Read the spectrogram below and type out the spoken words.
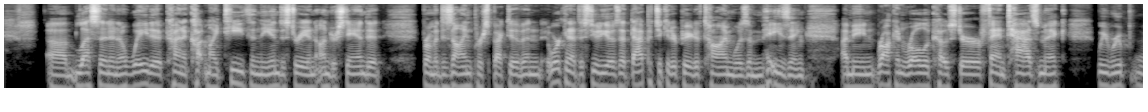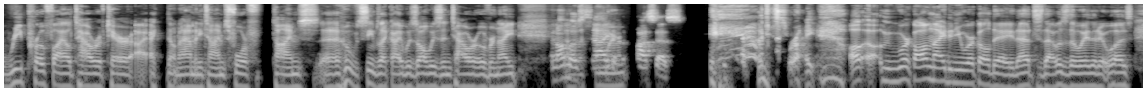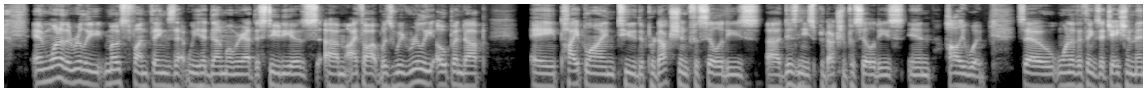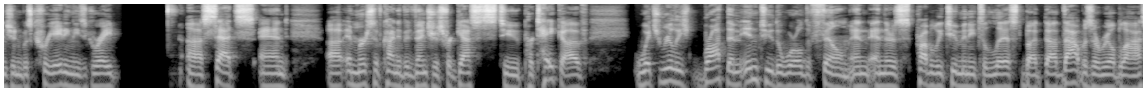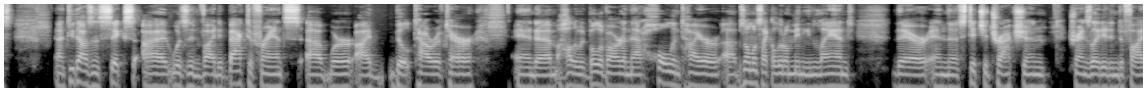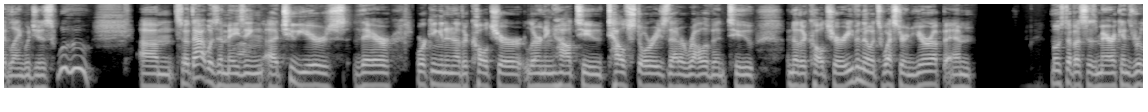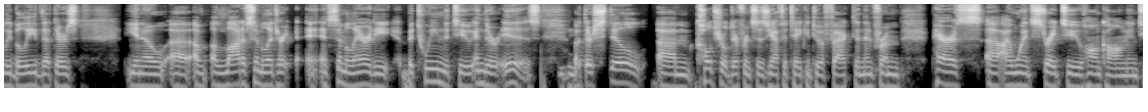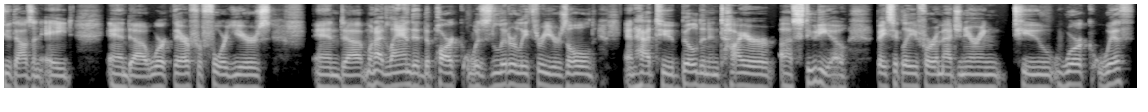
um, lesson and a way to kind of cut my teeth in the industry and understand it from a design perspective. And working at the studios at that particular period of time was amazing. I mean, Rock and Roller Coaster, Fantasmic. We re- reprofiled Tower of Terror. I, I, don't know how many times, four f- times. Uh, it seems like I was always in Tower overnight. And almost uh, died in the process. That's right. All, uh, work all night and you work all day. That's that was the way that it was. And one of the really most fun things that we had done when we were at the studios, um, I thought, was we really opened up a pipeline to the production facilities, uh, Disney's production facilities in Hollywood. So one of the things that Jason mentioned was creating these great uh, sets and uh, immersive kind of adventures for guests to partake of which really brought them into the world of film. And, and there's probably too many to list, but uh, that was a real blast. In 2006, I was invited back to France, uh, where I built Tower of Terror and um, Hollywood Boulevard, and that whole entire uh, it was almost like a little mini land there, and the Stitch attraction translated into five languages. Woohoo! Um, so that was amazing. Uh, two years there, working in another culture, learning how to tell stories that are relevant to another culture, even though it's Western Europe. And most of us as Americans really believe that there's you know uh, a, a, lot of similarity similarity between the two and there is, mm-hmm. but there's still um, cultural differences you have to take into effect and then from paris uh, i went straight to hong kong in 2008 and uh, worked there for four years and uh, when I landed, the park was literally three years old and had to build an entire uh, studio basically for Imagineering to work with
